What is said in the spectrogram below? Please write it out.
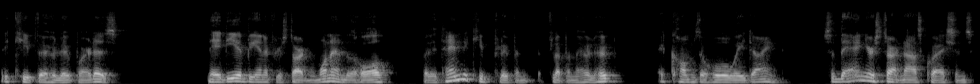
they keep the hula hoop where it is. The idea being if you're starting one end of the hall, by the time they keep flipping flipping the hula hoop, it comes the whole way down. So then you're starting to ask questions.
